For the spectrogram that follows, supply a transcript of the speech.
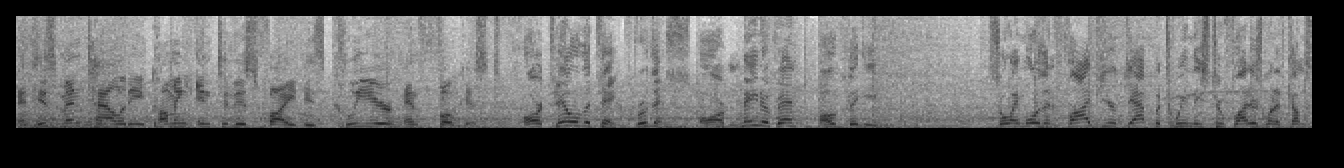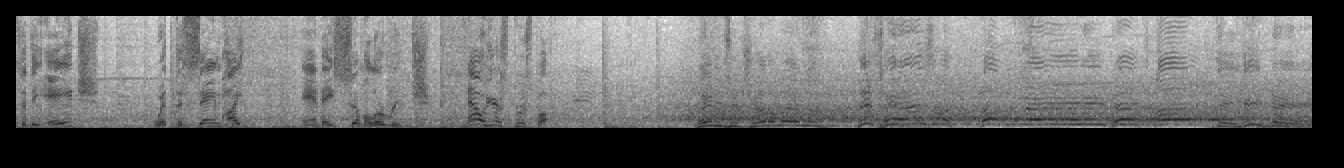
and his mentality coming into this fight is clear and focused. Our tale of the tape for this, our main event of the evening. So a more than five-year gap between these two fighters when it comes to the age, with the same height and a similar reach. Now here's Bruce Buffer. Ladies and gentlemen, this is the main event of the evening.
